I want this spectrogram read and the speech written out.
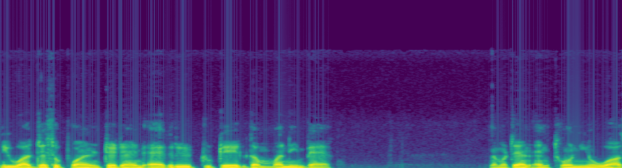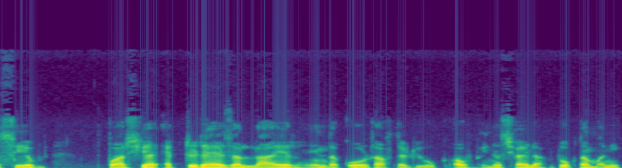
He was disappointed and agreed to take the money back. Number 10. Antonio was saved. Portia acted as a liar in the court of the Duke of Venice. Shylock took the money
